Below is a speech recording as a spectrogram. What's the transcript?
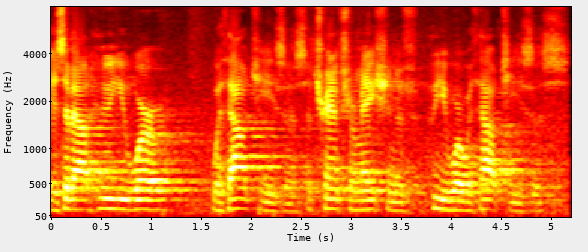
is about who you were without Jesus, a transformation of who you were without Jesus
